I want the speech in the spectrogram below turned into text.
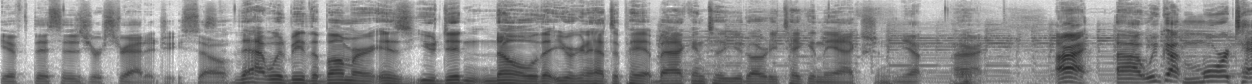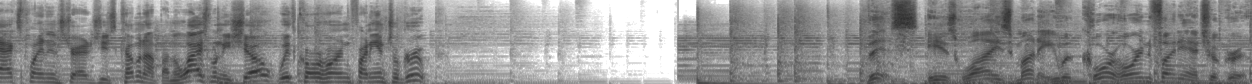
if this is your strategy. So That would be the bummer is you didn't know that you were going to have to pay it back until you'd already taken the action. Yep. All right. All right. Uh, we've got more tax planning strategies coming up on the Wise Money Show with Korhorn Financial Group. This is Wise Money with Korhorn Financial Group.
